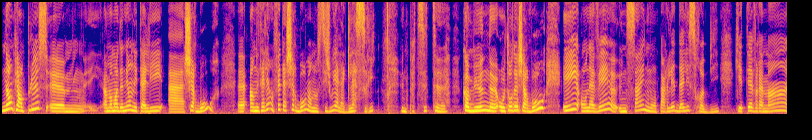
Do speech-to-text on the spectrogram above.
non, puis en plus, euh, à un moment donné, on est allé à Cherbourg. Euh, on est allé en fait à Cherbourg, mais on a aussi joué à la glacerie, une petite commune autour de Cherbourg. Et on avait une scène où on parlait d'Alice Robbie, qui était vraiment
